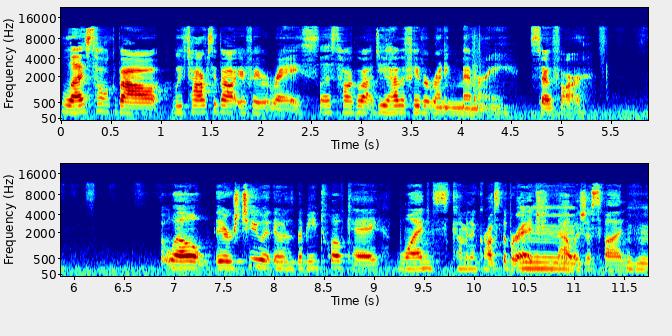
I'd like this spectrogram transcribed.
Let's talk about, we've talked about your favorite race. Let's talk about, do you have a favorite running memory so far? Well, there's two. It was the B12K. One's coming across the bridge. Mm. That was just fun. Mm-hmm.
